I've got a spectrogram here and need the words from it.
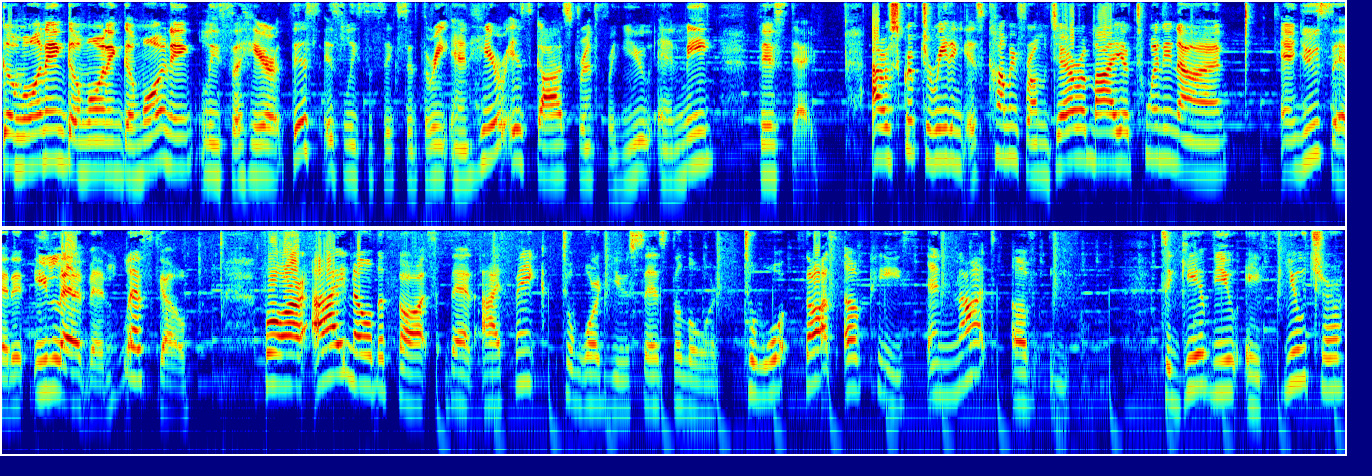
Good morning, good morning, good morning. Lisa here. This is Lisa 6 and 3, and here is God's strength for you and me this day. Our scripture reading is coming from Jeremiah 29, and you said it, 11. Let's go. For I know the thoughts that I think toward you, says the Lord, toward thoughts of peace and not of evil, to give you a future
